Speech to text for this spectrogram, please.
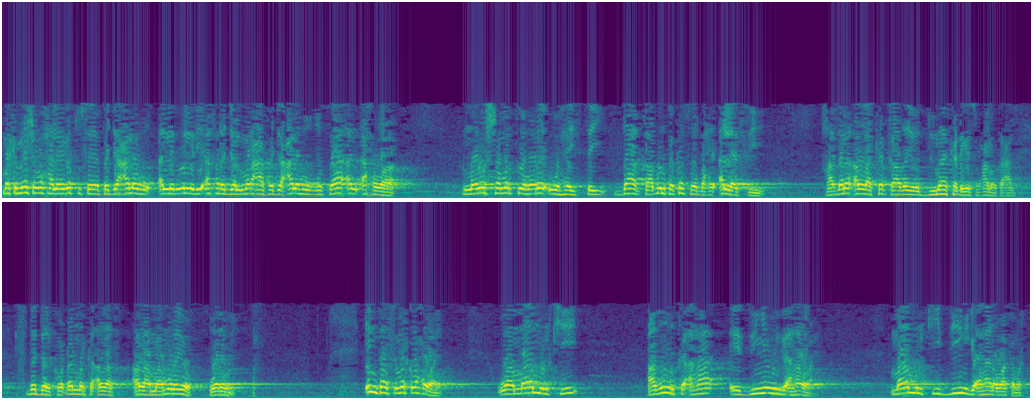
marka meesha waxaa lagaga tusaya fajacalahu waladii akhraja almarca fajacalahu husaa'an axwaa nolosha markii hore uu haystay daaqa dhulka ka soo baxay allaa siiyey. Haddana allah ka qaadayoo dumaa ka dhigay subxana wa tacala isbedelkao dhan marka allah maamulayo wada wey intaasi marka waxa waaye waa maamulkii abuurka ahaa ee dunyawiga ahaa waay maamulkii diiniga ahaana waa ka marka.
